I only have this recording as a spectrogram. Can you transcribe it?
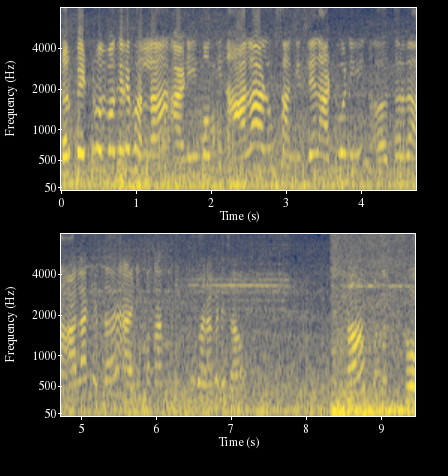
तर पेट्रोल वगैरे भरला आणि मग मी आला आणून सांगितले आठवणी तर आला घेतोय आणि मग आम्ही निघतो घराकडे जाऊ. हा? हो.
